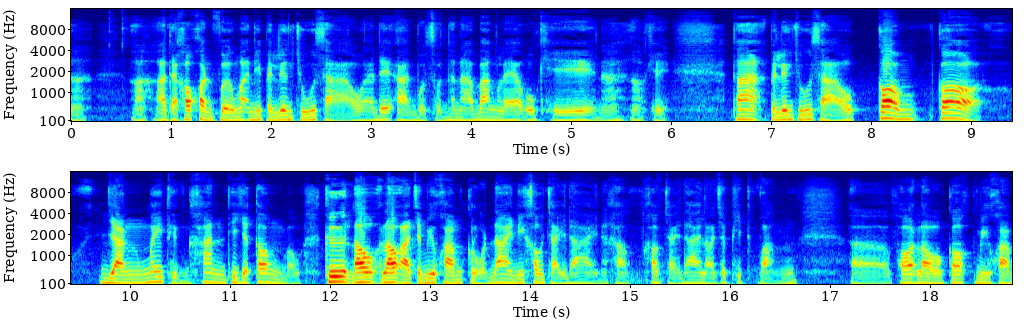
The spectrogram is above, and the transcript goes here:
อ่าอ่าแต่เขาคอนเฟิร์มว่าอันนี้เป็นเรื่องชู้สาวได้อ่านบทสนทนาบ้างแล้วโอเคนะโอเคถ้าเป็นเรื่องชู้สาวก็ก็ยังไม่ถึงขั้นที่จะต้องแบบคือเราเราอาจจะมีความโกรธได้นี่เข้าใจได้นะครับ เข้าใจได้เราจะผิดหวังเพราะเราก็มีความ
